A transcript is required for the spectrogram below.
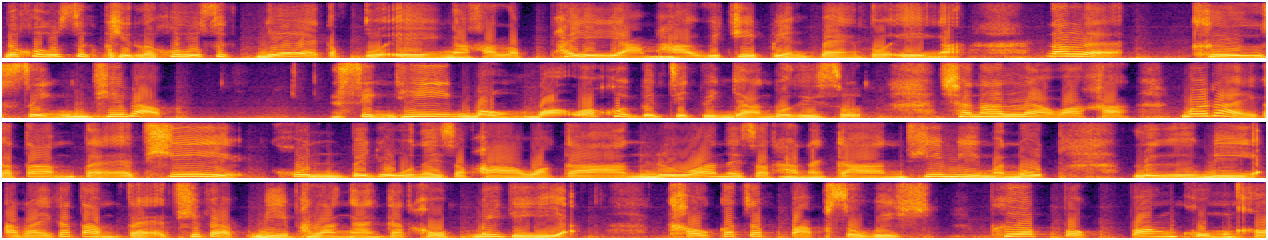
แล้วคุณรู้สึกผิดแล้วคุณรู้สึกแย่กับตัวเองอะค่ะแล้วพยายามหาวิธีเปลี่ยนแปลงตัวเองอะนั่นแหละคือสิ่งที่แบบ สิ่งที่บ่งบอกว่าคุณเป็นจิตวิญญาณบริสุทธิ์ ฉะนั้นแล้วอะค่ะ เมื่อไหร่ก็ตามแต่ที่คุณไปอยู่ในสภาวะการ หรือว่าในสถานการณ์ที่มีมนุษย์ หรือมีอะไรก็ตามแต่ที่แบบมีพลังงานกระทบไม่ดีอะเขาก็จะปรับสวิชเพื่อปกป้องคุ้มคร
